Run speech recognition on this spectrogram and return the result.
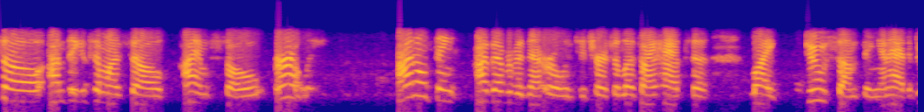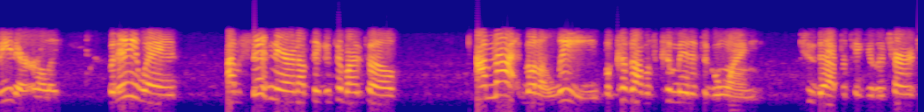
So I'm thinking to myself, I am so early. I don't think I've ever been that early to church unless I had to like do something and had to be there early. But anyways, I'm sitting there and I'm thinking to myself, I'm not going to leave because I was committed to going to that particular church.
